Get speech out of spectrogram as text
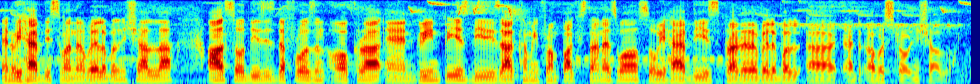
And we have this one available, inshallah. Also, this is the frozen okra and green peas. These are coming from Pakistan as well. So we have these product available uh, at our store, inshallah.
